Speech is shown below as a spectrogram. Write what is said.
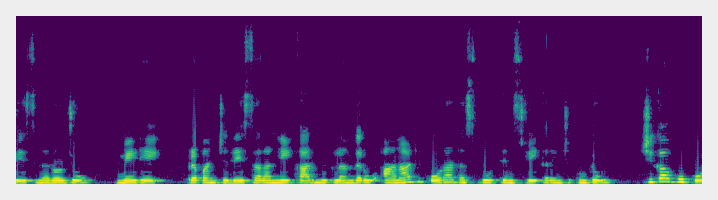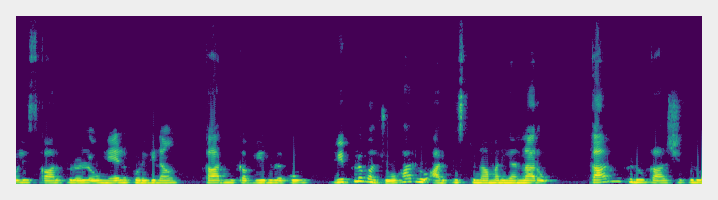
చేసిన రోజు మేడే ప్రపంచ దేశాలన్నీ కార్మికులందరూ ఆనాటి పోరాట స్ఫూర్తిని స్వీకరించుకుంటూ చికాగో పోలీస్ కాల్పులలో నేల కొరిగిన కార్మిక వీరులకు విప్లవ జోహార్లు అర్పిస్తున్నామని అన్నారు. కార్మికులు కార్షికులు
